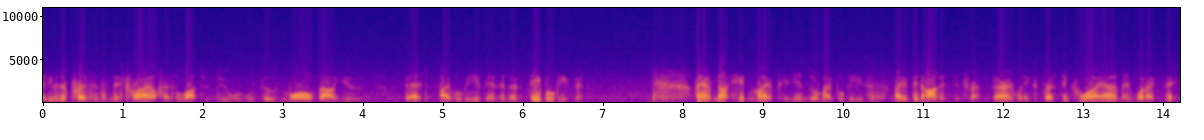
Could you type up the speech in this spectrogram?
and even their presence in this trial has a lot to do with those moral values that I believe in and that they believe in. I have not hidden my opinions or my beliefs. I have been honest and transparent when expressing who I am and what I think.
